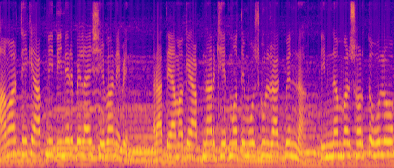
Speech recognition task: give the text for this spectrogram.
আমার থেকে আপনি দিনের বেলায় সেবা নেবেন। রাতে আমাকে আপনার খেদমতে মশগুল রাখবেন না। তিন নাম্বার শর্ত হলো,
